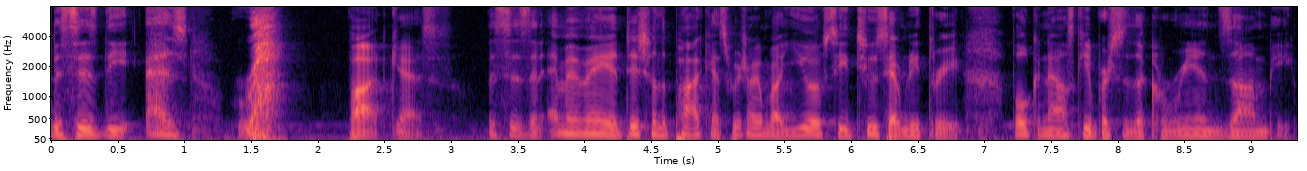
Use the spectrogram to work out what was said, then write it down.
This is the Ezra podcast. This is an MMA edition of the podcast. We're talking about UFC 273, Volkanovski versus the Korean Zombie.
